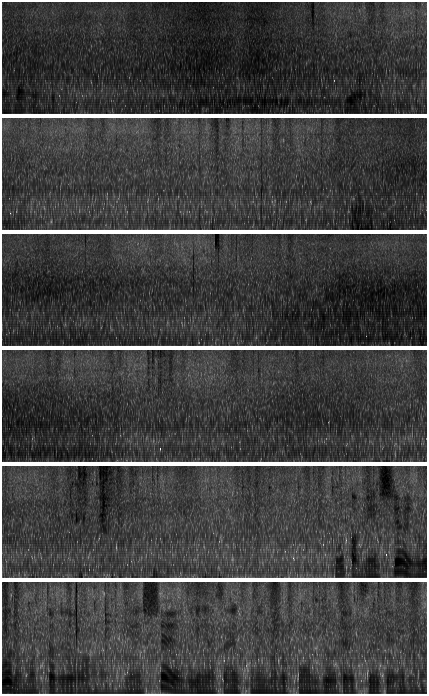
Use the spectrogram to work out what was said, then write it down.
思わないけど。いいわね。か飯屋寄ろうと思ったけど飯屋寄る時にはさすがにこの今録音状態続けるのかな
